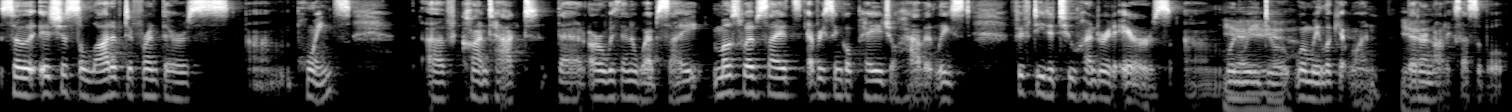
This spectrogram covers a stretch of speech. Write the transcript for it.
so it's just a lot of different, there's um, points of contact that are within a website. Most websites, every single page, you'll have at least 50 to 200 errors um, when yeah, we yeah, do yeah. when we look at one that are not accessible.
